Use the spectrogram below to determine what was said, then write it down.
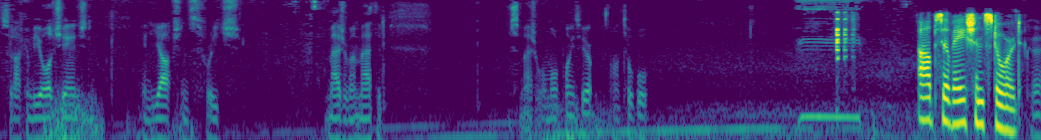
So that can be all changed in the options for each measurement method measure one more point here on topo. Observation stored. Okay.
